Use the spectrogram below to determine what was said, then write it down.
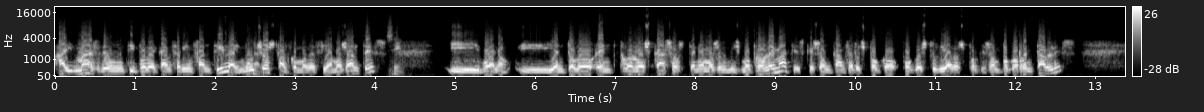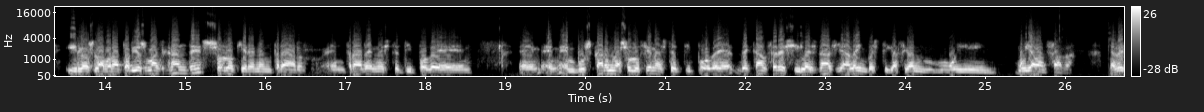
hay más de un tipo de cáncer infantil, hay muchos, tal como decíamos antes. Y bueno, y en todo en todos los casos tenemos el mismo problema, que es que son cánceres poco poco estudiados porque son poco rentables y los laboratorios más grandes solo quieren entrar entrar en este tipo de en, buscar una solución a este tipo de, cánceres si les das ya la investigación muy muy avanzada ¿sabes?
